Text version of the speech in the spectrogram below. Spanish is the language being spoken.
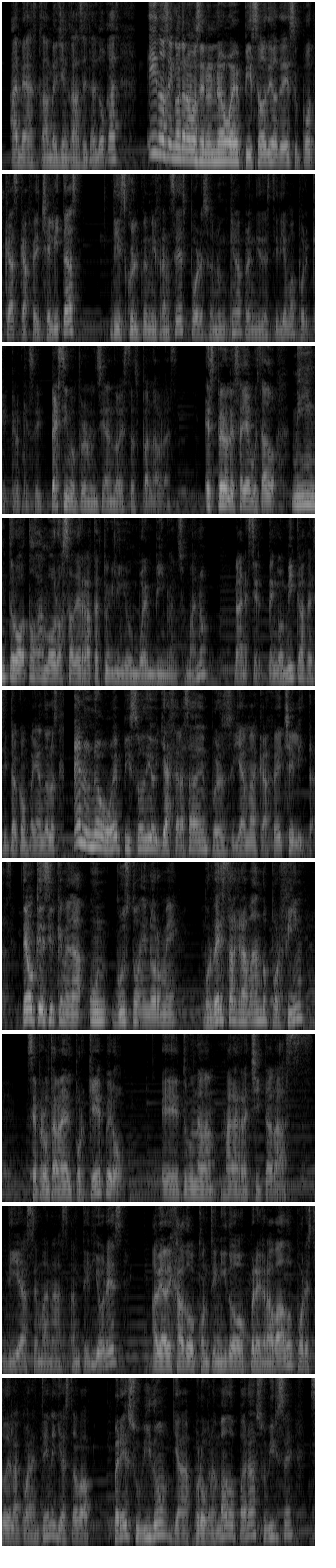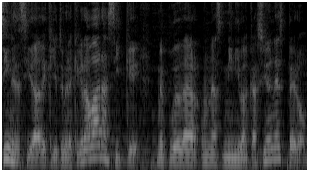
Ameas Medellín de Locas. Y nos encontramos en un nuevo episodio de su podcast Café Chelitas. Disculpen mi francés, por eso nunca he aprendido este idioma porque creo que soy pésimo pronunciando estas palabras. Espero les haya gustado mi intro toda amorosa de Ratatouille y un buen vino en su mano. No, es cierto, tengo mi cafecito acompañándolos en un nuevo episodio, ya se la saben, por eso se llama Café Chelitas. Tengo que decir que me da un gusto enorme volver a estar grabando por fin. Se preguntarán el por qué, pero eh, tuve una mala rachita las días, semanas anteriores. Había dejado contenido pregrabado por esto de la cuarentena y ya estaba pre-subido, ya programado para subirse sin necesidad de que yo tuviera que grabar, así que me pude dar unas mini vacaciones, pero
